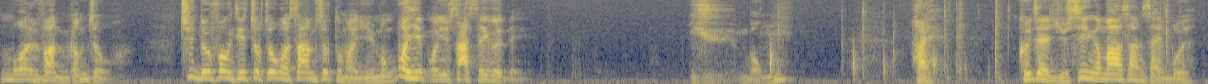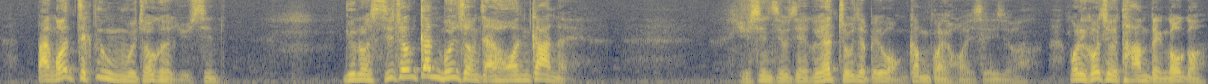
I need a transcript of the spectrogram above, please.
冇辦法唔敢做。川島芳子捉咗我三叔同埋余夢，威脅我要殺死佢哋。余夢係，佢就係余仙嘅孖生細妹，但我一直都誤會咗佢係余仙。原來市長根本上就係漢奸嚟。余仙小姐佢一早就俾黃金貴害死咗。我哋嗰次去探病嗰、個，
